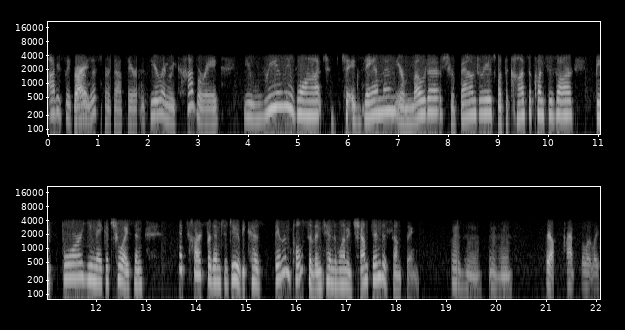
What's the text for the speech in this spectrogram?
obviously, for right. our listeners out there, if you're in recovery, you really want to examine your motives, your boundaries, what the consequences are before you make a choice. And that's hard for them to do because they're impulsive and tend to want to jump into something. Mhm. Mhm. Yeah, absolutely.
